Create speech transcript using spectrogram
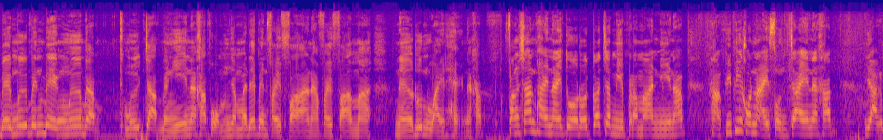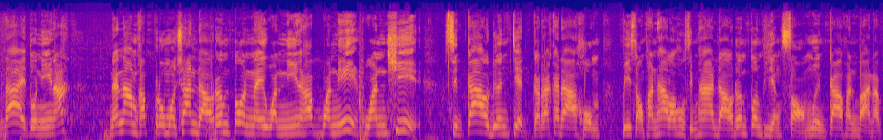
เบรกมือเป็นเบรกมือแบบมือจับอย่างนี้นะครับผมยังไม่ได้เป็นไฟฟ้านะครับไฟฟ้ามาในรุ่น y t e c นะครับฟังก์ชันภายในตัวรถก็จะมีประมาณนี้นะครับ หากพี่ๆคนไหนสนใจนะครับ อยากได้ตัวนี้นะ แนะนำครับโปรโมชั่นดาวเริ่มต้นในวันนี้นะครับ วันนี้วันที่ 19 เดือน 7 กรกฎาคม ปี 2565 ดาวเริ่มต้นเพียง 29,000 บาทครับ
